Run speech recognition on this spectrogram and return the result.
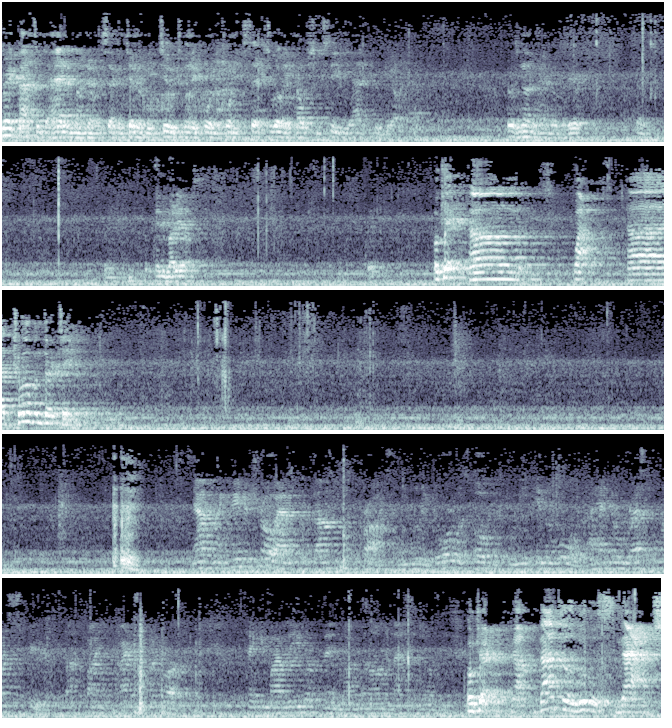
Great passage I had in my notes, 2 Timothy 2, 24 to 26, really helps you see the attitude we ought to have. There was another hand over here. Anybody else? Okay, um, wow. Uh, 12 and 13. Okay, now that's a little snatch.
